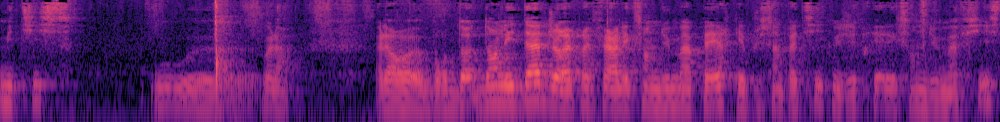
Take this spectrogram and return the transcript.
métis. Ou, euh, voilà. Alors, euh, bon, dans, les dates, j'aurais préféré Alexandre Dumas père, qui est plus sympathique, mais j'ai pris Alexandre Dumas fils.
